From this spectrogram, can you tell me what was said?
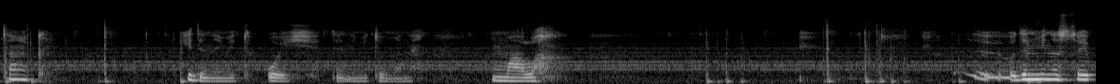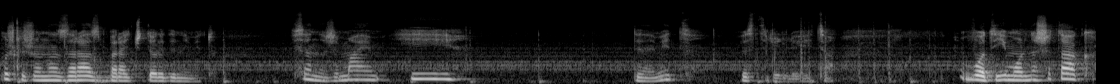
так. І динаміт. Ой, динаміту у мене мало. Е, Один мінус цієї пушки, що вона зараз бере 4 динаміту. Все нажимаємо і динаміт вистрілюється. От, її можна ще так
